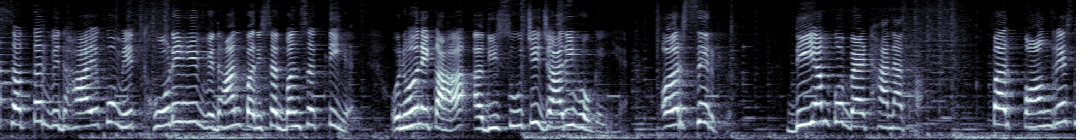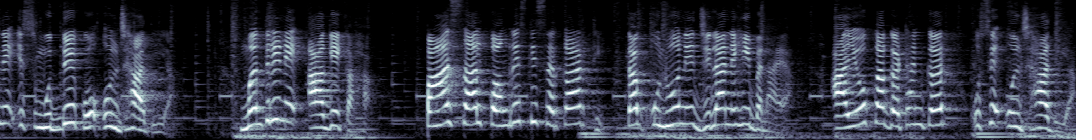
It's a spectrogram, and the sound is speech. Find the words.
70 विधायकों में थोड़े ही विधान परिषद बन सकती है। उन्होंने कहा, अधिसूची जारी हो गई है और सिर्फ़ डीएम को बैठाना था। पर कांग्रेस ने इस मुद्दे को उलझा दिया। मंत्री ने आगे कहा, पाँच साल कांग्रेस की सरकार थी, तब उन्होंने जिला नहीं बनाया। आयोग का गठन कर उसे उलझा दिया।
